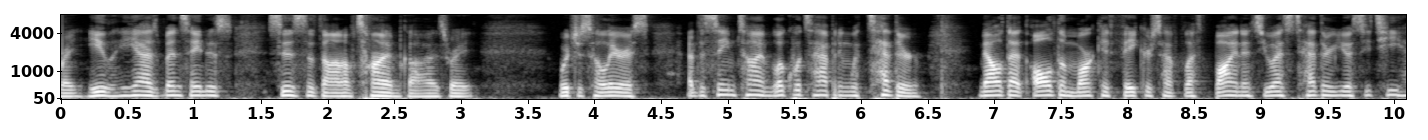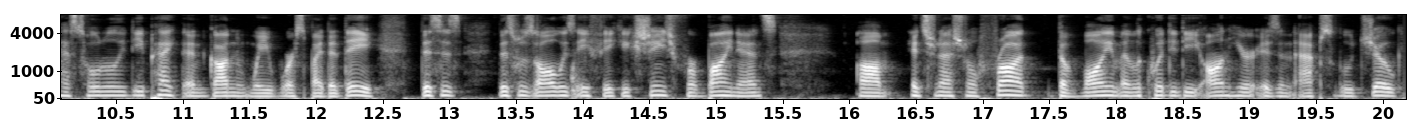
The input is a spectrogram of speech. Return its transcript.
right? He, he has been saying this since the dawn of time, guys, right? Which is hilarious. At the same time, look what's happening with Tether. Now that all the market fakers have left Binance US, Tether USDT has totally depegged and gotten way worse by the day. This is this was always a fake exchange for Binance. Um, international fraud. The volume and liquidity on here is an absolute joke.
